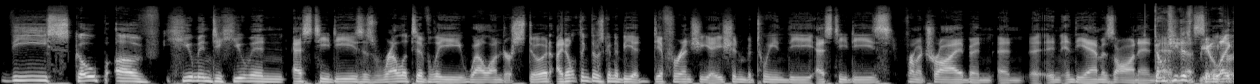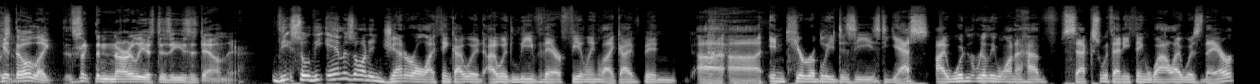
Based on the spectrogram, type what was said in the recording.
the scope of human to human STDs is relatively well understood. I don't think there's going to be a differentiation between the STDs from a tribe and and in, in the Amazon and Don't and you just feel like person. it though? Like it's like the gnarliest diseases down there. The, so the Amazon in general, I think I would I would leave there feeling like I've been uh, uh, incurably diseased. Yes, I wouldn't really want to have sex with anything while I was there.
